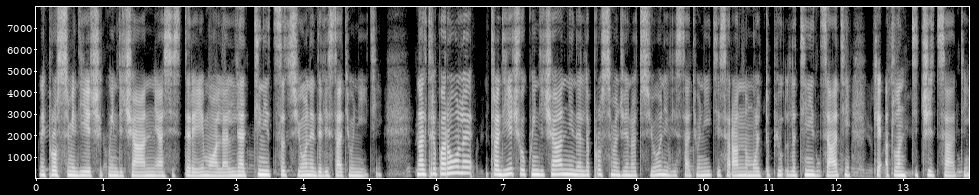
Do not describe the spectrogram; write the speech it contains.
Nei prossimi 10-15 anni assisteremo alla latinizzazione degli Stati Uniti. In altre parole, tra 10 o 15 anni, nella prossima generazione, gli Stati Uniti saranno molto più latinizzati che atlanticizzati.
